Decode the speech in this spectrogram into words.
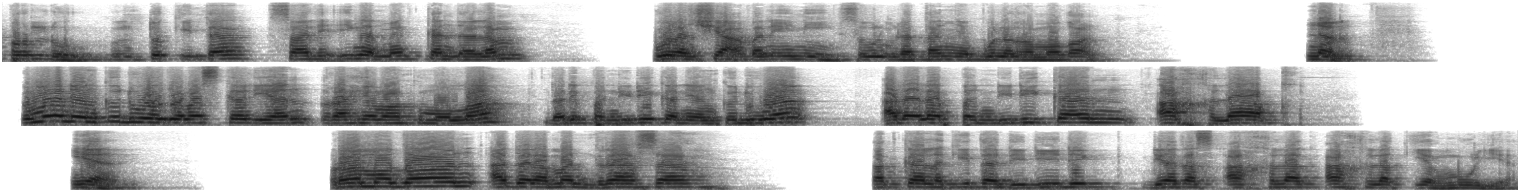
perlu untuk kita saling ingat mengingatkan dalam bulan Syaban ini sebelum datangnya bulan Ramadan. 6. Kemudian yang kedua jamaah sekalian rahimakumullah dari pendidikan yang kedua adalah pendidikan akhlak. Ya. Ramadan adalah madrasah tatkala kita dididik di atas akhlak-akhlak yang mulia.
